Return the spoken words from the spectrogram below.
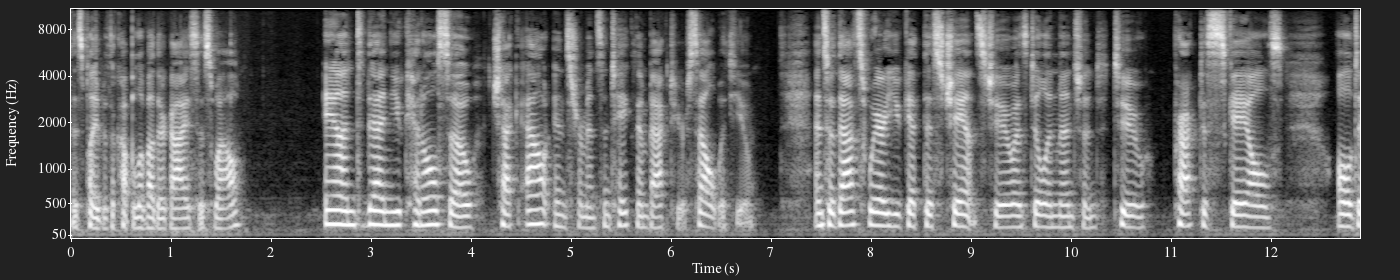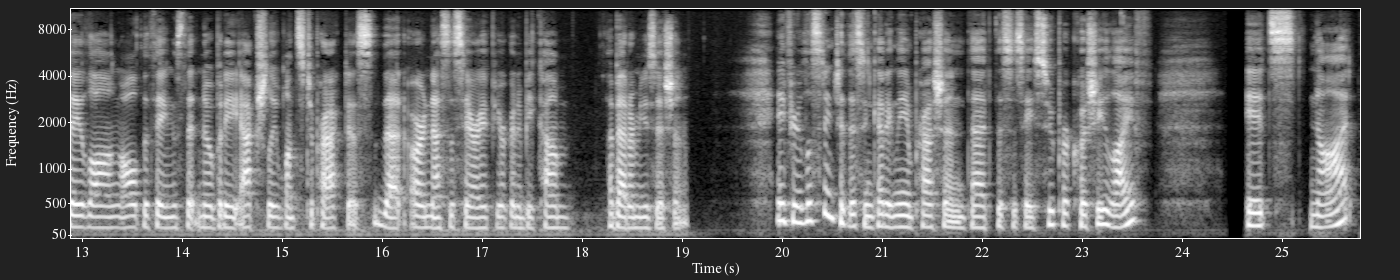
has played with a couple of other guys as well. And then you can also check out instruments and take them back to your cell with you. And so that's where you get this chance to, as Dylan mentioned, to practice scales all day long, all the things that nobody actually wants to practice that are necessary if you're going to become a better musician. If you're listening to this and getting the impression that this is a super cushy life, it's not.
